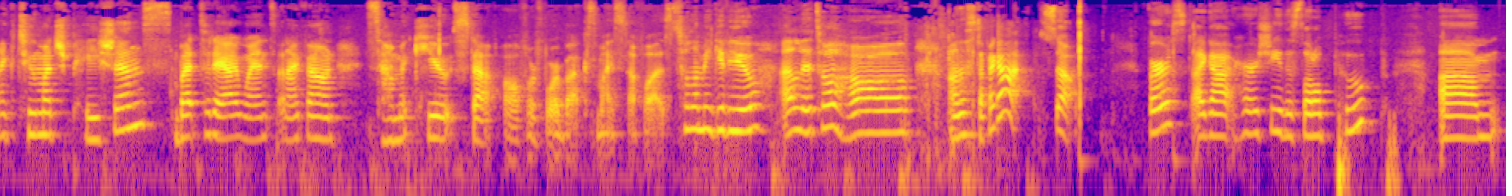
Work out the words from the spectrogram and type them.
like too much patience. But today I went and I found some cute stuff all for four bucks my stuff was. So let me give you a little haul on the stuff I got. So first I got Hershey this little poop. Um,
